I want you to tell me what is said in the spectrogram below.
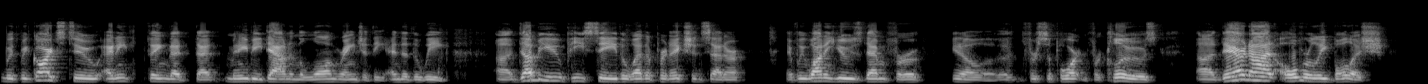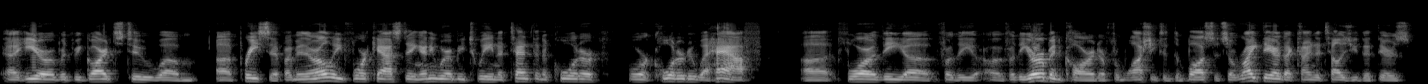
with regards to anything that, that may be down in the long range at the end of the week, uh, WPC, the Weather Prediction Center, if we want to use them for you know, uh, for support and for clues. They're not overly bullish here with regards to um, precip. I mean, they're only forecasting anywhere between a tenth and a quarter or a quarter to a half uh, for the uh, for the for the urban corridor from Washington to Boston. So right there, that kind of tells you that there's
